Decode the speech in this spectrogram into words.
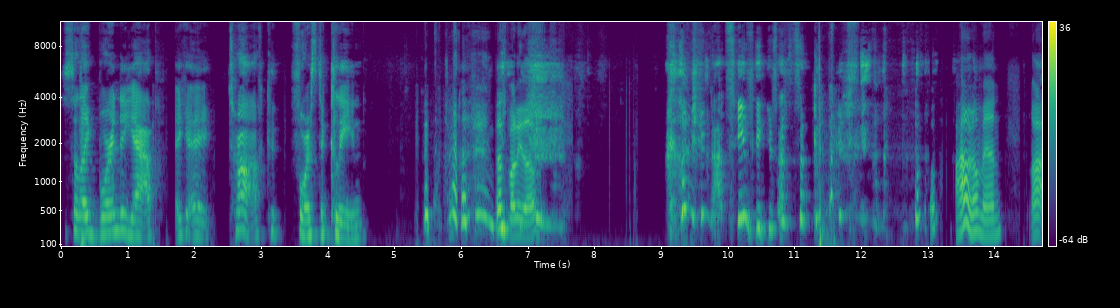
So like born to yap, aka talk, forced to clean. That's funny though. Have you not seen these? That's so good. I don't know, man. Uh,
